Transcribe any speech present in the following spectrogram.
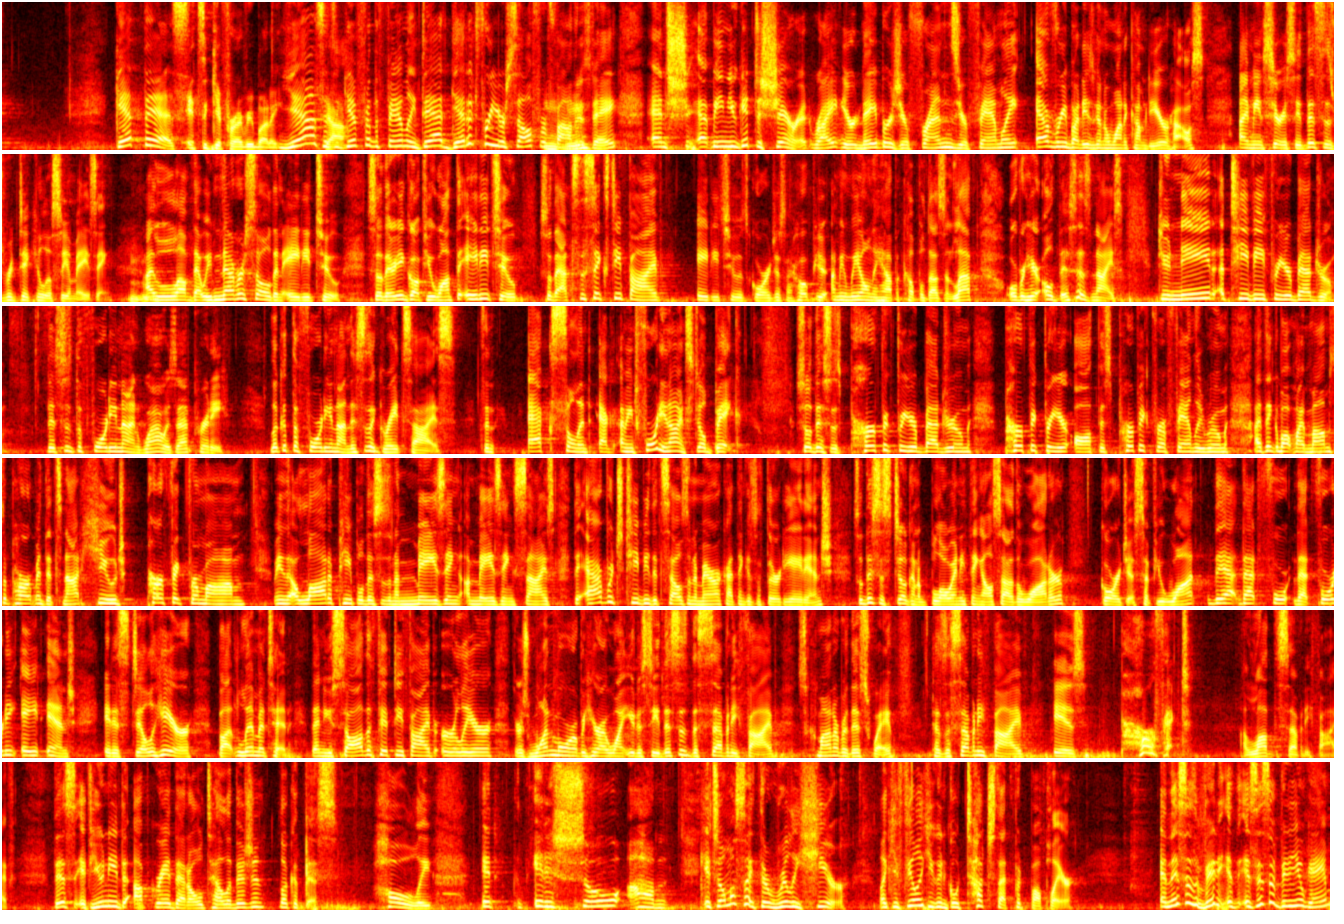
get this. It's a gift for everybody. Yes, it's Yeah. a gift for the family. Dad, get it for yourself for mm-hmm. Father's Day. And sh- I mean, you get to share it, right? Your neighbors, your friends, your family, everybody's gonna wanna come to your house. I mean, seriously, this is ridiculously amazing. Mm-hmm. I love that. We've never sold an 82. So there you go. If you want the 82, so that's the 65. 82 is gorgeous. I hope you, I mean, we only have a couple dozen left. Over here, oh, this is nice. Do you need a TV for your bedroom? This is the 49. Wow, is that pretty? Look at the 49. This is a great size. It's an excellent, I mean, 49 is still big. So this is perfect for your bedroom, perfect for your office, perfect for a family room. I think about my mom's apartment that's not huge, perfect for mom. I mean, a lot of people, this is an amazing, amazing size. The average TV that sells in America, I think, is a 38 inch. So this is still gonna blow anything else out of the water. Gorgeous. So if you want that, that, four, that 48 inch, it is still here, but limited. Then you saw the 55 earlier. There's one more over here I want you to see. This is the 75. So come on over this way, because the 75 is perfect. I love the 75. This, if you need to upgrade that old television, look at this. Holy, it, it is so, um, it's almost like they're really here. Like you feel like you can go touch that football player. And this is a video, is this a video game?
